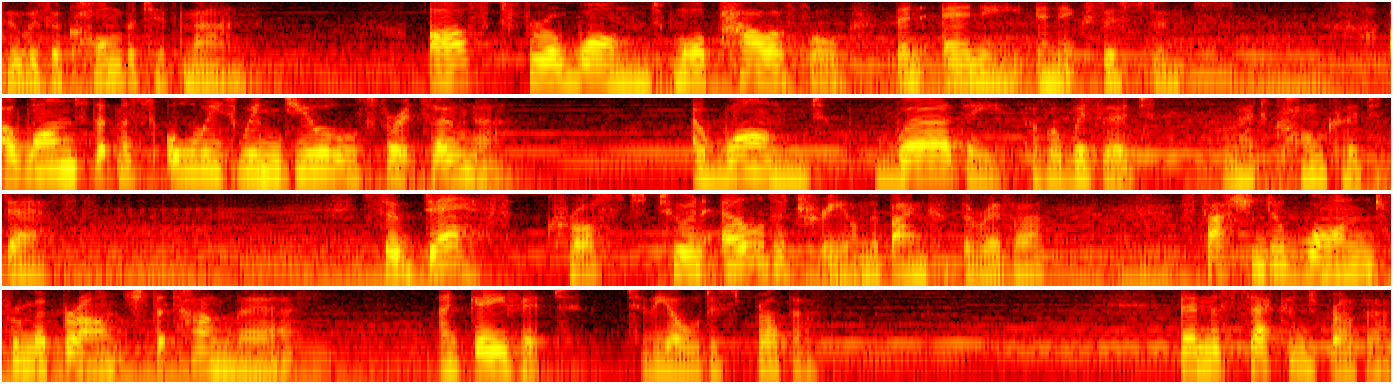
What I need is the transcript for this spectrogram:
who was a combative man, asked for a wand more powerful than any in existence a wand that must always win duels for its owner, a wand worthy of a wizard who had conquered death. So Death crossed to an elder tree on the bank of the river, fashioned a wand from a branch that hung there, and gave it to the oldest brother. Then the second brother,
